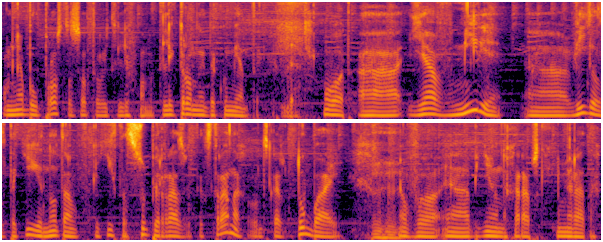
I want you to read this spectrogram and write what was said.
у меня был просто сотовый телефон, это электронные документы. Да. Вот, а я в мире э, видел такие, ну там в каких-то супер развитых странах, он скажет, Дубай, угу. в э, Объединенных Арабских Эмиратах,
